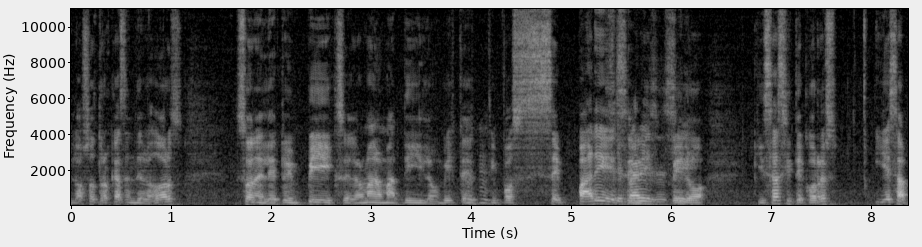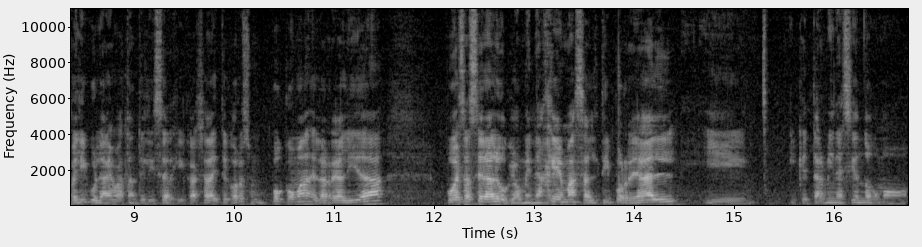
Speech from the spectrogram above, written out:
los otros que hacen de los Doors son el de Twin Peaks, el hermano Matt Dillon, ¿viste? Tipo, se parecen, Se parecen, sí. pero quizás si te corres, y esa película es bastante lisérgica ya, y te corres un poco más de la realidad, puedes hacer algo que homenajee más al tipo real y, y que termine siendo como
